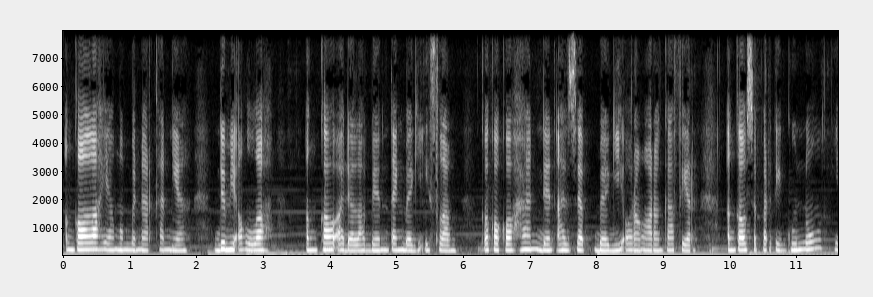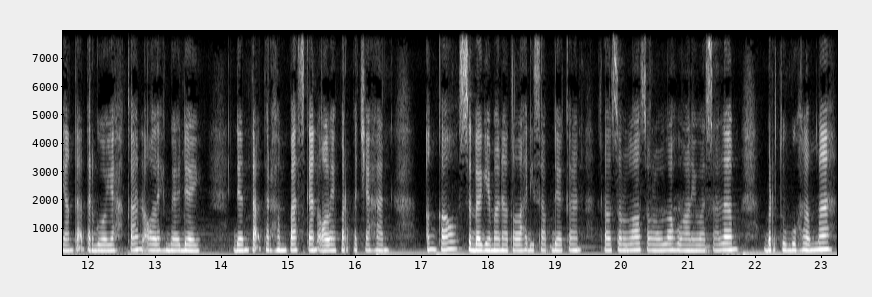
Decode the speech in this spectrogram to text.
Engkaulah yang membenarkannya. Demi Allah engkau adalah benteng bagi Islam kekokohan dan azab bagi orang-orang kafir. Engkau seperti gunung yang tak tergoyahkan oleh badai dan tak terhempaskan oleh perpecahan engkau sebagaimana telah disabdakan Rasulullah Shallallahu Alaihi Wasallam bertubuh lemah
